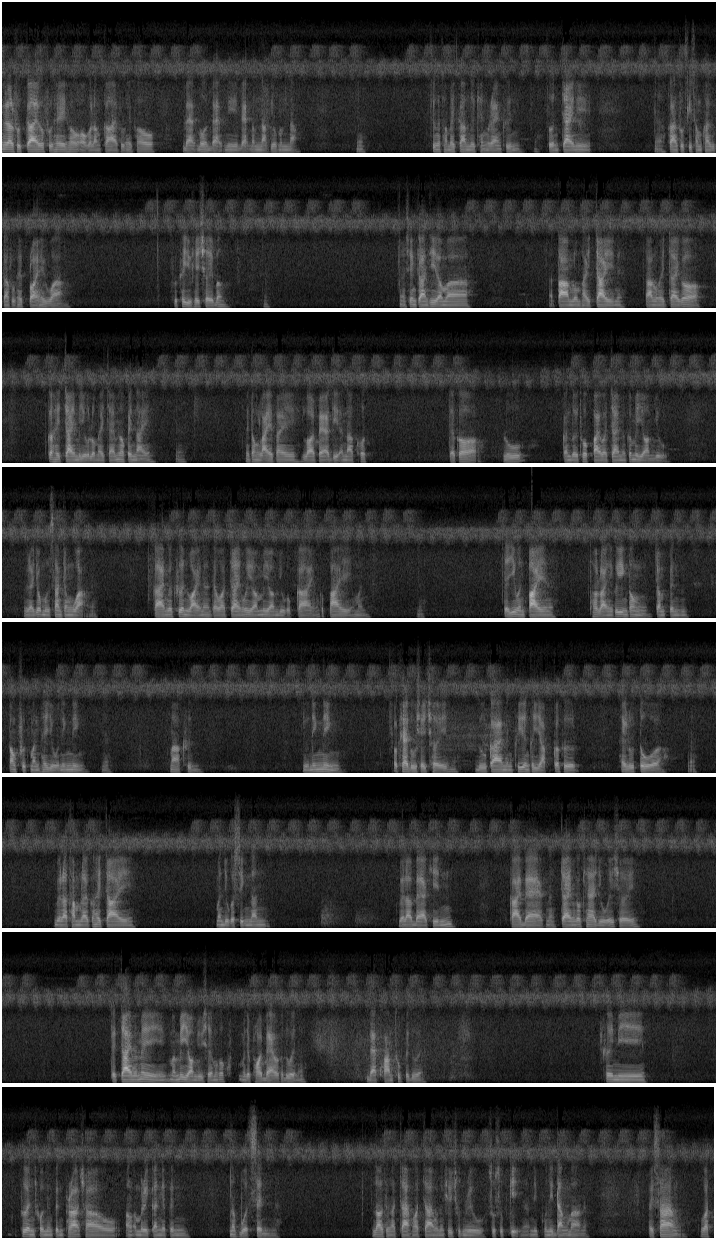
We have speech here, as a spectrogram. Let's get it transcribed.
เวลาฝึกกายก็ฝึกให้เขาออกกำลังกาย ฝึกให้เขาแบกโน่นแบกนี่แบกน้ำหนักยกน้ำหนักซึ่งจะทำให้กล้ามเนื้อแข็งแรงขึ้น ส่วนใจนี่การฝึกที่สำคัญคือการฝึกให้ปล่อยให้วาง ฝึกให้อยู่เฉยๆบ้างเช่นการที่เรามาตามลมหายใจเนี่ย ตามลมหายใจก็ ก็ให้ใจมาอยู่ลมหายใจไม่ต้องไปไหนนะไม่ต้องไหลไปลอยไปอดีตอนาคต แต่ก็รู้กันโดยทั่วไปว่าใจมันก็ไม่ยอมอยู่ เวลายกมือสร้างจังหวะกายมันก็เคลื่อนไหวนะแต่ว่าใจมันยอมไม่ยอมอยู่กับกาย มันก็ไปของมันแต่ยิ่งมันไปนะเท่าไหร่นี่ก็ยิ่งต้องจำเป็นต้องฝึกมันให้อยู่นิ่งๆนะ มากขึ้น อยู่นิ่งๆ ก็แค่ดูเฉยๆ ดูกายมันเคลื่อนขยับก็คือให้รู้ตัวนะเวลาทำอะไรก็ให้ใจ มันอยู่กับสิ่งนั้น เวลาแบกหิน กายแบกนะใจมันก็แค่อยู่เฉย แต่ใจมันไม่ มันไม่ยอมอยู่เฉยมันก็มันจะพลอยแบกเขาด้วยนะ แบกความทุกข์ไปด้วย เคยมีเพื่อนคนหนึ่งเป็นพระชาวอังอเมริกันเนี่ยเป็นนักบวชเซนเล่าถึงอาจารย์ของอาจารย์คนหนึ่งชื่อชุนริวสุสุกินะนี่คนนี้ดังมากนะ ไปสร้างวัด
